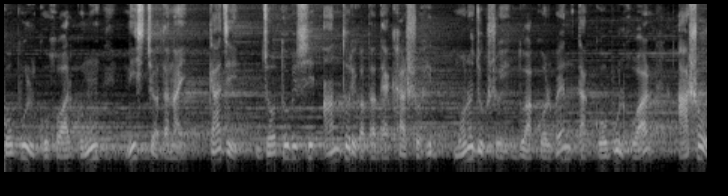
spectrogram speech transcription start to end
কবুল হওয়ার কোনো নিশ্চয়তা নাই। কাজে যত বেশি আন্তরিকতা দেখার সহিত মনোযোগ সহিত দোয়া করবেন, তা কবুল হওয়ার আশাও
